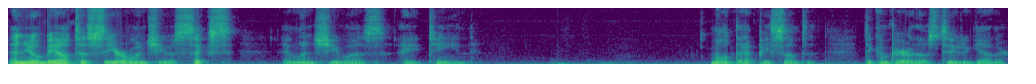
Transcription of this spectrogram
and you'll be able to see her when she was six and when she was 18. Won't that be something to compare those two together?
